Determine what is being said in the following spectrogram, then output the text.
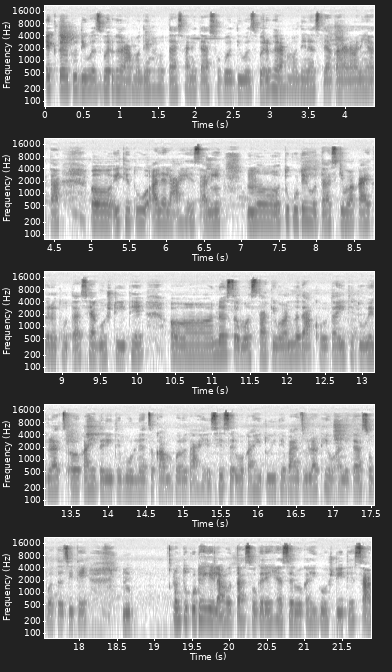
एकतर तू दिवसभर घरामध्ये नव्हतास आणि त्यासोबत दिवसभर घरामध्ये नसल्या कारणाने आता इथे तू आलेला आहेस आणि तू कुठे होतास किंवा काय करत होतास ह्या गोष्टी इथे न समजता किंवा न दाखवता इथे तू वेगळाच काहीतरी इथे बोलण्याचं काम करत आहेस. हे सर्व काही तू इथे बाजूला ठेव आणि त्यासोबतच इथे तू कुठे गेला होतास वगैरे ह्या सर्व काही गोष्टी इथे सांग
